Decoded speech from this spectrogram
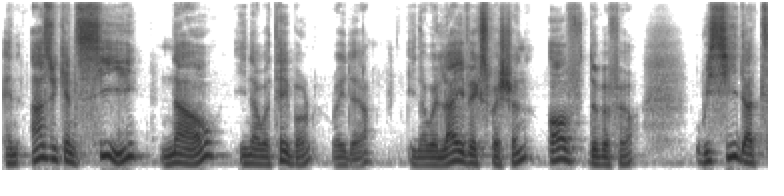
And as you can see now in our table right there, in our live expression of the buffer, we see that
